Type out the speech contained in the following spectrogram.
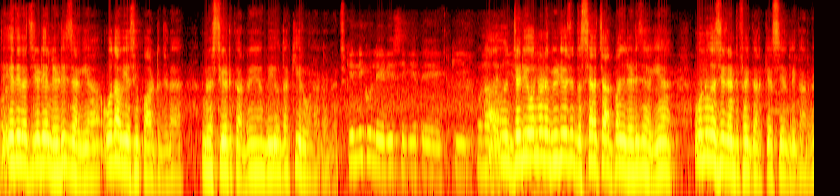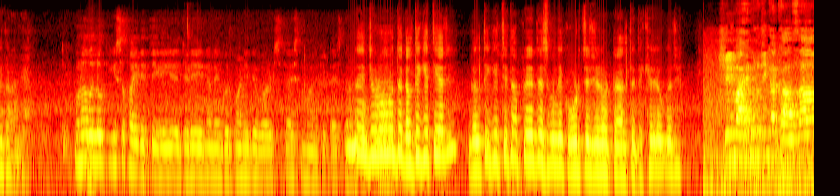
ਤੇ ਇਹਦੇ ਵਿੱਚ ਜਿਹੜੀਆਂ ਲੇਡੀਜ਼ ਹੈਗੀਆਂ ਉਹਦਾ ਵੀ ਅਸੀਂ ਪਾਰਟ ਜਿਹੜਾ ਇਨਵੈਸਟੀਗੇਟ ਕਰ ਰਹੇ ਹਾਂ ਵੀ ਉਹਦਾ ਕੀ ਰੋਲ ਹੈਗਾ ਇਹਦੇ ਵਿੱਚ। ਕਿੰਨੀ ਕੁ ਲੇਡੀ ਸੀਗੀ ਤੇ ਕੀ ਉਹਨਾਂ ਦਾ ਹਾਂ, ਕੀ ਜਿਹੜੀ ਉਹਨਾਂ ਨੇ ਵੀਡੀਓ 'ਚ ਦੱਸਿਆ ਚਾਰ ਪੰਜ ਲੇਡੀਜ਼ ਹੈਗੀਆਂ ਉਹਨੂੰ ਅਸੀਂ ਆਇਡੈਂਟੀਫਾਈ ਕਰਕੇ ਅਸੀਂ ਅਗਲੀ ਕਾਰਵਾਈ ਕਰਾਂਗੇ। ਉਹਨਾਂ ਵੱਲੋਂ ਕੀ ਸਫ਼ਾਈ ਦਿੱਤੀ ਗਈ ਹੈ ਜਿਹੜੇ ਇਹਨਾਂ ਨੇ ਗੁਰਬਾਣੀ ਦੇ ਵਰਡਸ ਦਾ ਇਸਤੇਮਾਲ ਕੀਤਾ ਇਸ ਤਰ੍ਹਾਂ? ਨਹੀਂ ਜਦੋਂ ਉਹਨਾਂ ਤੇ ਗਲਤੀ ਕੀਤੀ ਹੈ ਜੀ ਗਲਤੀ ਕੀਤੀ ਤਾਂ ਆਪਣੇ ਦੇ ਸੰਬੰਧੀ ਕੋਰਟ 'ਚ ਜਿਹੜਾ ਟ੍ਰਾਇਲ ਤੇ ਦੇਖਿਆ ਜਾਊਗਾ ਜੀ। ਸ਼੍ਰੀ ਵਾਹਿਗੁਰੂ ਜੀ ਕਾ ਖਾਲਸਾ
